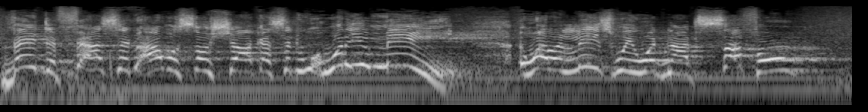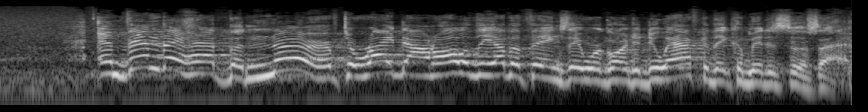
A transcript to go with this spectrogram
They def- I said, I was so shocked. I said, What do you mean? Well, at least we would not suffer. And then they had the nerve to write down all of the other things they were going to do after they committed suicide.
